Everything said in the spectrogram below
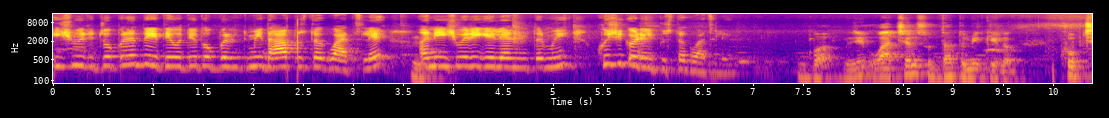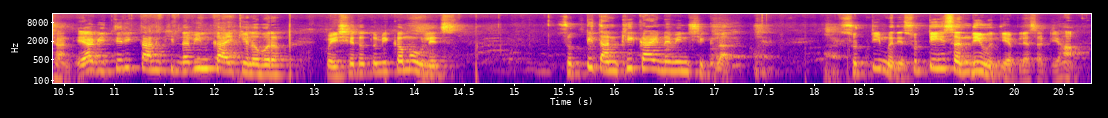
ईश्वरी जोपर्यंत इथे होते तोपर्यंत मी दहा पुस्तक वाचले आणि ईश्वरी गेल्यानंतर मी खुशीकडील पुस्तक वाचले. बरं म्हणजे वाचन सुद्धा तुम्ही केलं. खूप छान. या व्यतिरिक्त आणखी नवीन काय केलं बरं? पैसे तर तुम्ही कमवलेच. सुट्टीत आणखी काय नवीन शिकलात? सुट्टीमध्ये सुट्टी ही संधी होती आपल्यासाठी हां.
